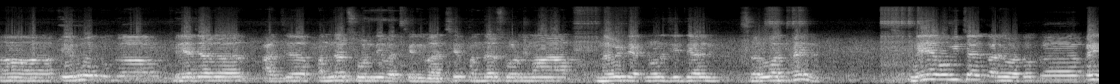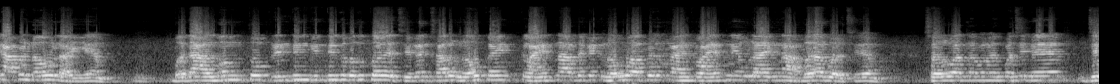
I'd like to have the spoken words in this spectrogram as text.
એવું હતું કે બે હજાર આજ પંદર સોળની વચ્ચેની વાત છે. પંદર સોળમાં નવી ટેકનોલોજી જ્યારે શરૂઆત થઈ ને, મેં એવો વિચાર કર્યો હતો કે કંઈક આપણે નવું લાવીએ એમ. બધા આલ્બમ તો પ્રિન્ટિંગ પ્રિન્ટિંગ તો બધું કરે છે. કંઈક સારું નવું કંઈક ક્લાયન્ટને આપણે કંઈક નવું આપે તો ક્લાયન્ટને એવું લાગે કે ના, બરાબર છે એમ. શરૂઆત સમયે પછી મેં જે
